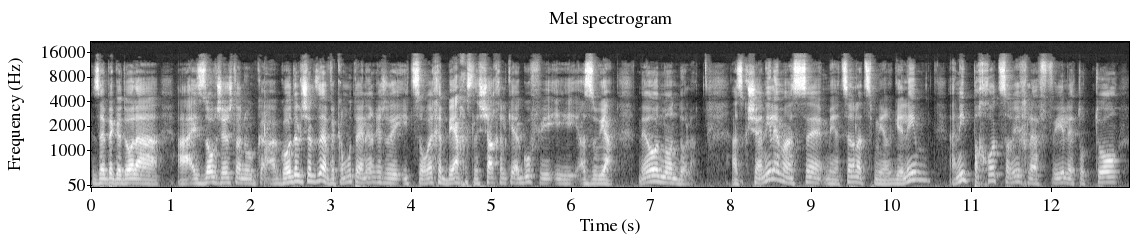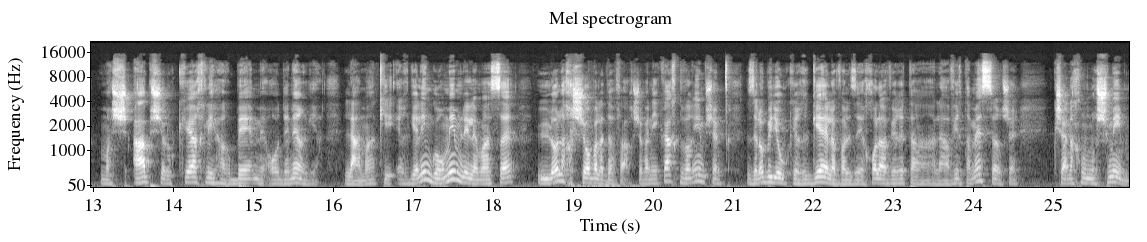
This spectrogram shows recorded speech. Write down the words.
זה בגדול האזור שיש לנו, הגודל של זה, וכמות האנרגיה שהיא צורכת ביחס לשאר חלקי הגוף היא, היא הזויה, מאוד מאוד גדולה. אז כשאני למעשה מייצר לעצמי הרגלים, אני פחות צריך להפעיל את אותו משאב שלוקח לי הרבה מאוד אנרגיה. למה? כי הרגלים גורמים לי למעשה לא לחשוב על הדבר. עכשיו, אני אקח דברים שזה לא בדיוק הרגל, אבל זה יכול להעביר את, ה, להעביר את המסר שכשאנחנו נושמים,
